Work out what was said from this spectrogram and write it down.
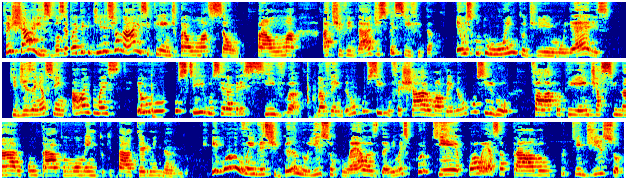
fechar isso. Você vai ter que direcionar esse cliente para uma ação, para uma atividade específica. Eu escuto muito de mulheres que dizem assim: ai, mas eu não consigo ser agressiva na venda, eu não consigo fechar uma venda, eu não consigo falar para o cliente assinar o contrato no momento que está terminando. E quando eu vou investigando isso com elas, Dani, mas por quê? Qual é essa trava? O porquê disso?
